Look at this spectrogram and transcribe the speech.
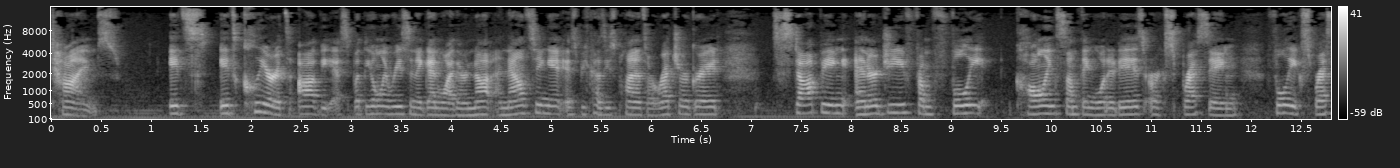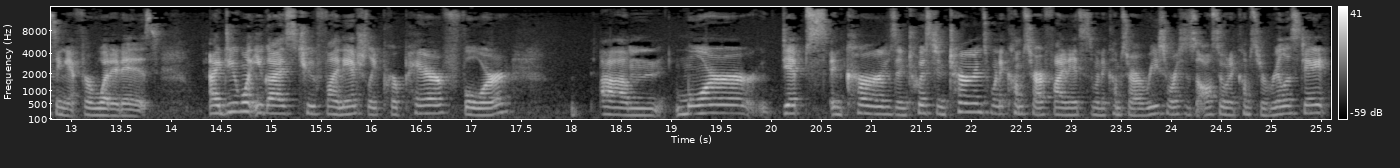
times. It's it's clear it's obvious but the only reason again why they're not announcing it is because these planets are retrograde. Stopping energy from fully calling something what it is or expressing fully expressing it for what it is. I do want you guys to financially prepare for um, more dips and curves and twists and turns when it comes to our finances, when it comes to our resources, also when it comes to real estate,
